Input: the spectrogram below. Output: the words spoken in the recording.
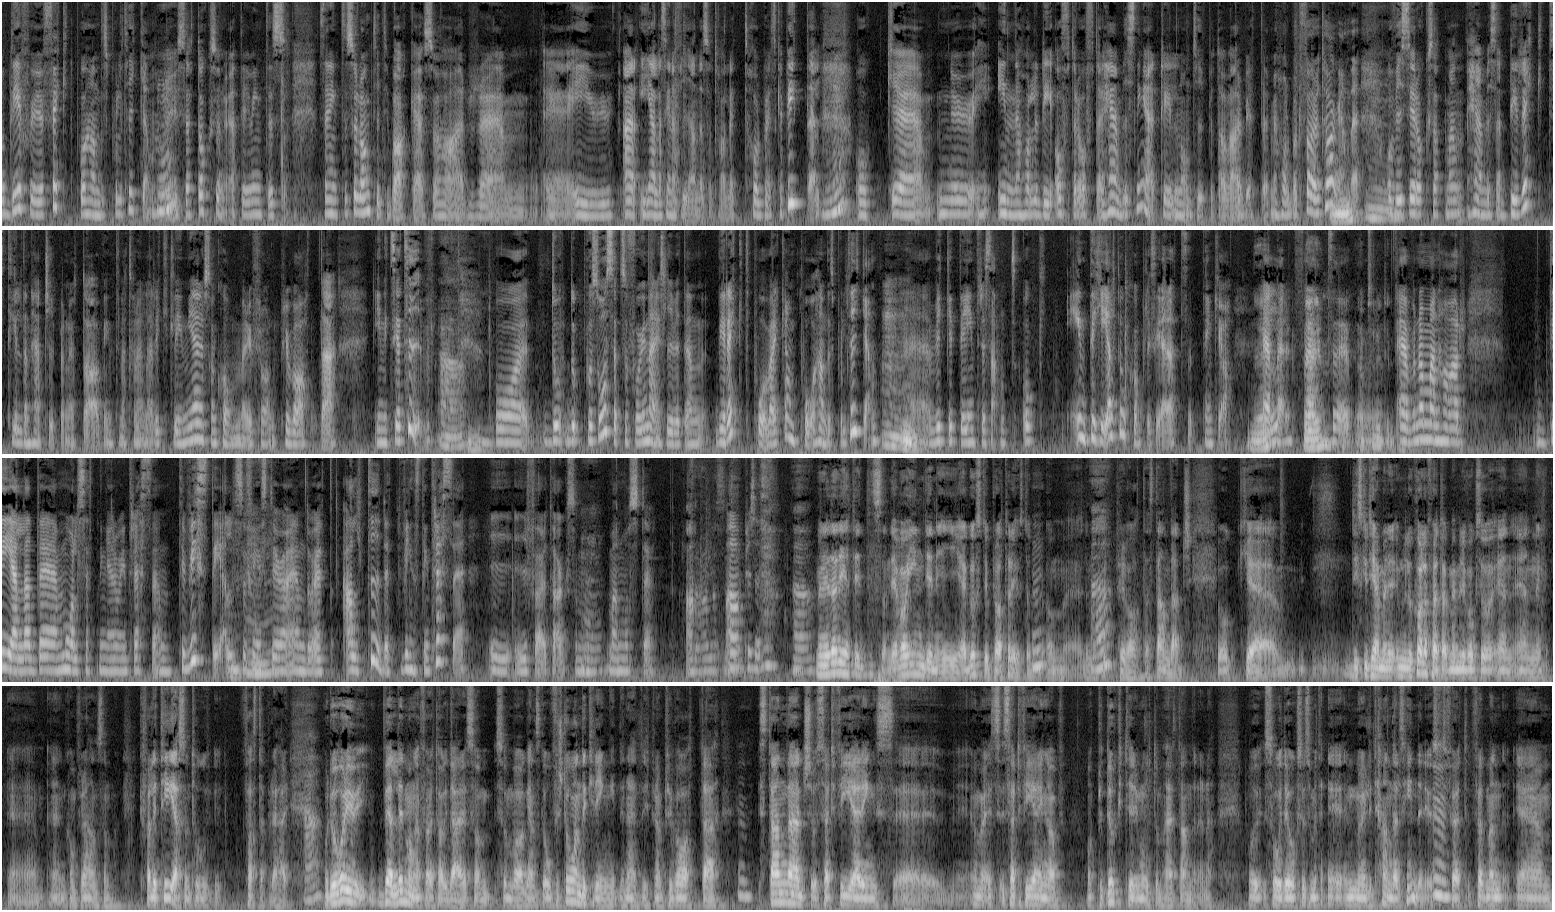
Mm. Och det får ju effekt på handelspolitiken har vi ju sett också nu. Att det är inte så, sen inte så lång tid tillbaka så har ehm, eh, EU i alla sina frihandelsavtal ett hållbarhetskapitel. Och eh, nu innehåller det oftare och oftare hänvisningar till någon typ av arbete med hållbart företagande. Och vi ser också att man hänvisar direkt till den här typen av internationella riktlinjer som kommer ifrån privata initiativ. Ja. Och då, då, på så sätt så får ju näringslivet en direkt påverkan på handelspolitiken. Mm. Eh, vilket är intressant. Och inte helt okomplicerat, tänker jag. Nej. Heller. För Nej, att, eh, absolut inte. Även om man har delade målsättningar och intressen till viss del så finns det ju ändå ett, alltid ett vinstintresse i, i företag som man måste... Ja, precis. Ja. Men det där är jätteintressant. Jag var i Indien i augusti och pratade just om, Mm. om eh, de här Ja. privata standards. Och eh, diskuterade med, med lokala företag, men det var också en, en, eh, en konferens om kvalitet som tog fasta på det här. Ja. Och då var det ju väldigt många företag där som, som var ganska oförstående kring den här typen av privata Mm. standards och certifierings, eh, certifiering av, av produkter mot de här standarderna. Och såg det också som ett en möjligt handelshinder just Mm. för, att, för att man ehm,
